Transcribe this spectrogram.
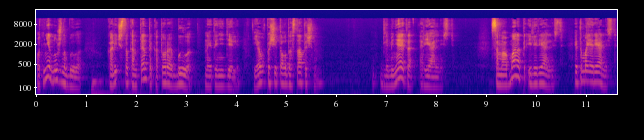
Вот мне нужно было количество контента, которое было на этой неделе. Я его посчитал достаточным. Для меня это реальность. Самообман это или реальность? Это моя реальность.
